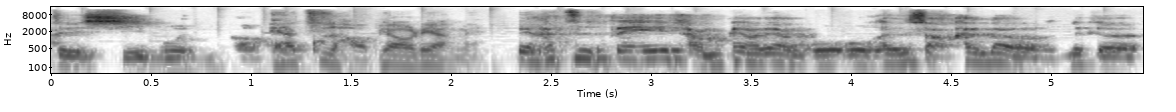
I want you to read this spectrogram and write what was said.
这个诗文哦。哎，他字好漂亮哎，对，它字非常漂亮，我我很少看到那个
